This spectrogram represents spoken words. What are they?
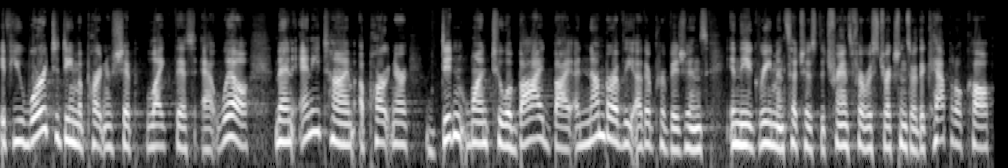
if you were to deem a partnership like this at will, then anytime a partner didn't want to abide by a number of the other provisions in the agreement, such as the transfer restrictions or the capital call,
